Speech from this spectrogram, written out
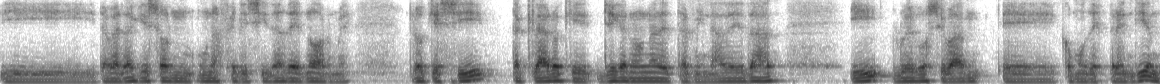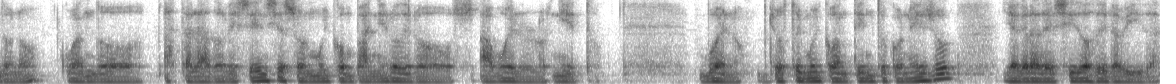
y la verdad que son una felicidad enorme. Lo que sí está claro que llegan a una determinada edad y luego se van eh, como desprendiendo, ¿no? Cuando hasta la adolescencia son muy compañeros de los abuelos, los nietos. Bueno, yo estoy muy contento con ello y agradecidos de la vida.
